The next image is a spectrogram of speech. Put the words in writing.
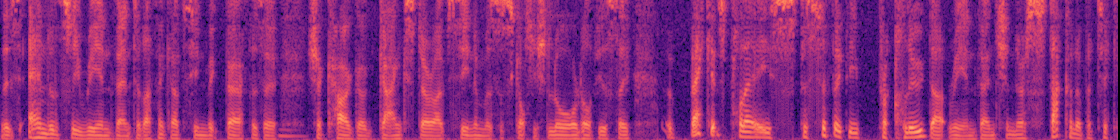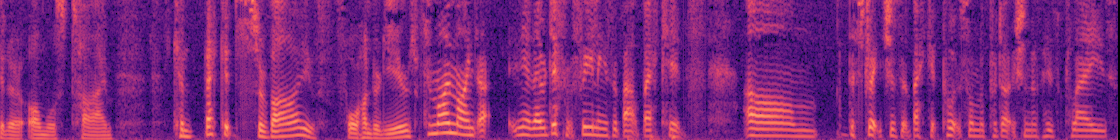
and it's endlessly reinvented. I think I've seen Macbeth as a mm. Chicago gangster. I've seen him as a Scottish lord, obviously. Beckett's plays specifically preclude that reinvention. They're stuck in a particular almost time. Can Beckett survive 400 years? To my mind, uh, you know, there are different feelings about Beckett's, um, the strictures that Beckett puts on the production of his plays.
